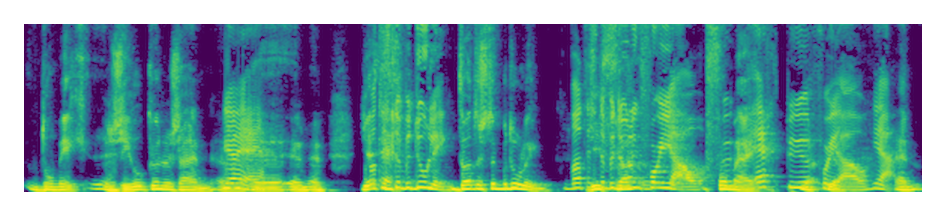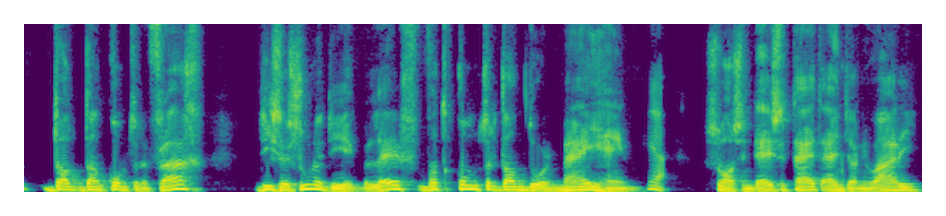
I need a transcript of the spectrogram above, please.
noem ik, een ziel kunnen zijn. Een- Ja, ja, ja. een- een- een- je Wat is de bedoeling? Dat is de bedoeling. Wat is Die de bedoeling voor jou? voor mij. Echt puur Ja, voor jou. Ja. En dan, dan komt er een vraag. Die seizoenen die ik beleef, wat komt er dan door mij heen? ja. Zoals in deze tijd, eind januari,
